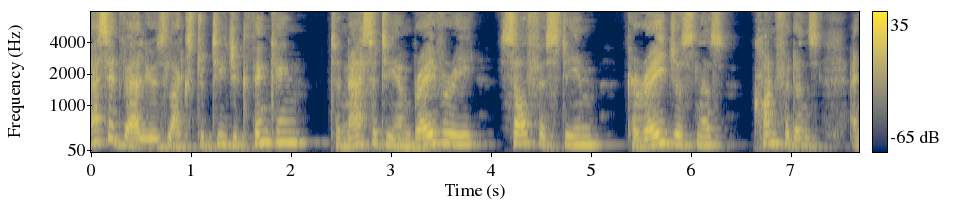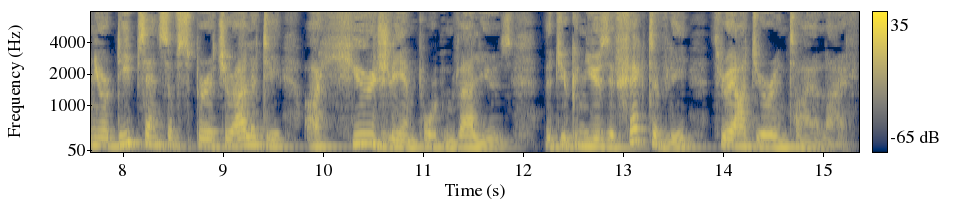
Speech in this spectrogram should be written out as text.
Asset values like strategic thinking, tenacity and bravery, self esteem, courageousness, confidence, and your deep sense of spirituality are hugely important values that you can use effectively throughout your entire life.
